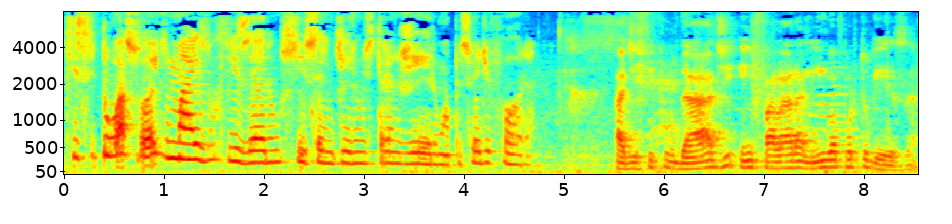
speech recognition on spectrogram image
Que situações mais o fizeram se sentir um estrangeiro, uma pessoa de fora? a dificuldade em falar a língua portuguesa.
